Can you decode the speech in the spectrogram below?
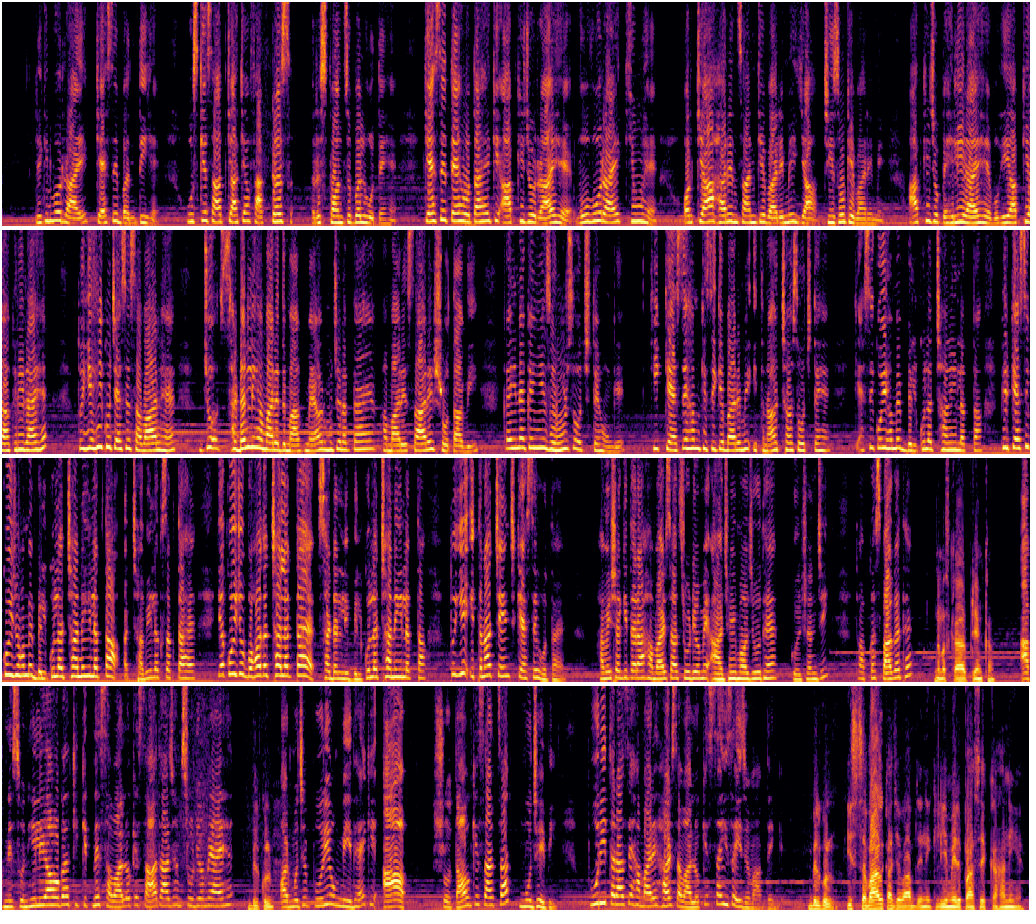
लेकिन वो राय कैसे बनती है, उसके साथ क्या क्या फैक्टर्स रिस्पॉन्सिबल होते हैं, कैसे तय होता है कि आपकी जो राय है, वो वो राय क्यों है, और क्या हर इंसान के बारे में या चीज़ों के बारे में आपकी जो पहली राय है, वही आपकी आखिरी राय है? तो यही कुछ ऐसे सवाल हैं, जो सडनली हमारे दिमाग में है और मुझे लगता है हमारे सारे श्रोता भी कहीं ना कहीं ये ज़रूर सोचते होंगे कि कैसे हम किसी के बारे में इतना अच्छा सोचते हैं। कैसे कोई हमें बिल्कुल अच्छा नहीं लगता? फिर कैसे कोई जो हमें बिल्कुल अच्छा नहीं लगता अच्छा भी लग सकता है? या कोई जो बहुत अच्छा लगता है सडनली बिल्कुल अच्छा नहीं लगता? तो ये इतना चेंज कैसे होता है? हमेशा की तरह हमारे साथ स्टूडियो में आज भी मौजूद है गुलशन जी। तो आपका स्वागत है। नमस्कार प्रियंका। आपने सुन ही लिया होगा कि कितने सवालों के साथ आज हम स्टूडियो में आए हैं। बिल्कुल। और मुझे पूरी उम्मीद है कि आप श्रोताओं के साथ साथ मुझे भी। पूरी तरह से हमारे हर सवालों के सही सही जवाब देंगे। बिल्कुल इस सवाल का जवाब देने के लिए मेरे पास एक कहानी है।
